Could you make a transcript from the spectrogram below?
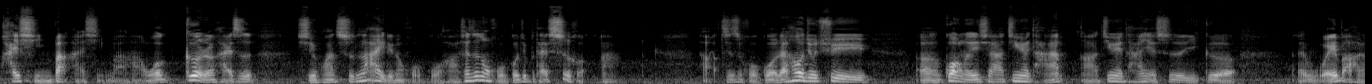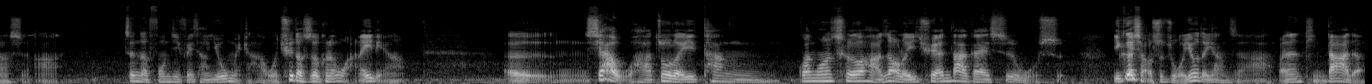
还行吧，还行吧哈，我个人还是。喜欢吃辣一点的火锅哈，像这种火锅就不太适合啊。好，这是火锅，然后就去呃逛了一下净月潭啊，净月潭也是一个哎五 A 吧，好像是啊，真的风景非常优美哈。我去的时候可能晚了一点啊，呃下午哈坐了一趟观光车哈，绕了一圈，大概是五十一个小时左右的样子啊，反正挺大的，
